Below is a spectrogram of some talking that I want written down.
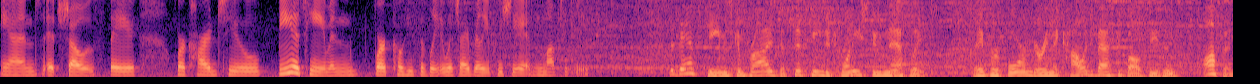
and it shows. They work hard to be a team and work cohesively, which I really appreciate and love to see. The dance team is comprised of 15 to 20 student athletes. They perform during the college basketball season, often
